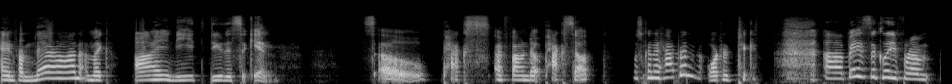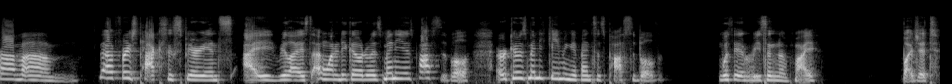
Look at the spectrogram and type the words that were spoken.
And from there on, I'm like, I need to do this again. So PAX, I found out PAX South was going to happen. Ordered tickets. Uh, basically, from from um, that first PAX experience, I realized I wanted to go to as many as possible, or to as many gaming events as possible, within reason of my budget.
